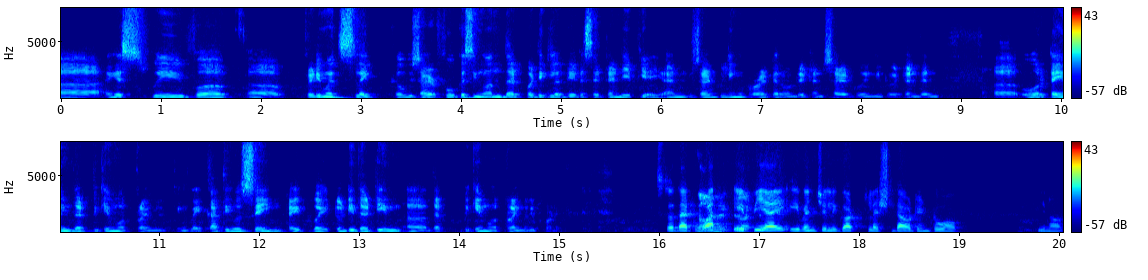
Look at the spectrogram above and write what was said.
Uh, I guess we've uh, uh, pretty much like uh, we started focusing on that particular data set and API, and we started building a product around it and started going into it, and then. Uh, over time, that became our primary thing. Like Kati was saying, right? By 2013, uh, that became our primary product. so that Got one it, got it. API eventually got fleshed out into a, you know,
